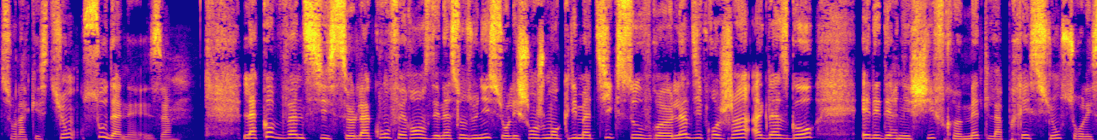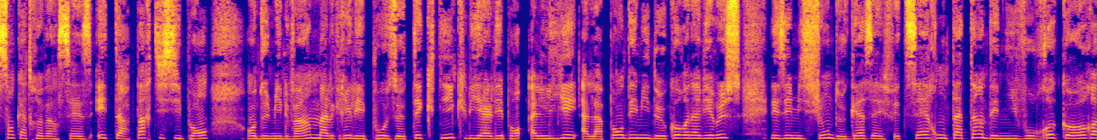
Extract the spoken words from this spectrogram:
sur la question soudanaise. La COP26, la conférence des Nations Unies sur les changements climatiques, s'ouvre lundi prochain à Glasgow et les derniers chiffres mettent la pression sur les 196 États participants. En 2020, malgré les pauses techniques liées à la pandémie de coronavirus, les émissions de gaz à effet de serre ont atteint des niveaux records.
